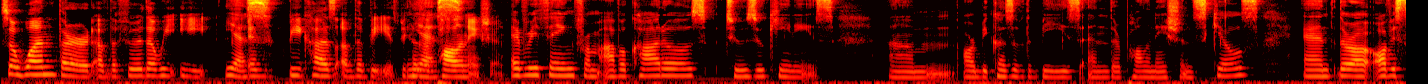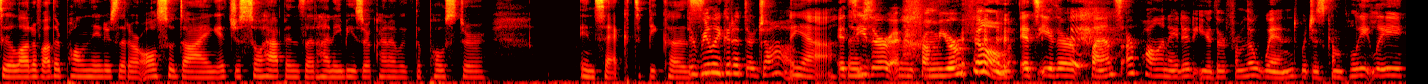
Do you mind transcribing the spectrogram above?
So one third of the food that we eat Yes. is because of the bees, because of pollination. everything from avocados to zucchinis um, are because of the bees and their pollination skills. And there are obviously a lot of other pollinators that are also dying. It just so happens that honeybees are kind of like the poster insect because they're really good at their job yeah It's either, I mean, from your film, it's either plants are pollinated either from the wind, which is completely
